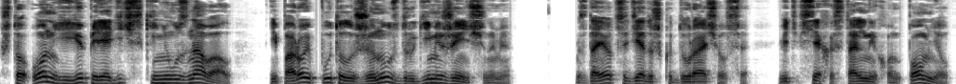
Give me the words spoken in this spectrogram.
что он ее периодически не узнавал и порой путал жену с другими женщинами. Сдается, дедушка дурачился, ведь всех остальных он помнил.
